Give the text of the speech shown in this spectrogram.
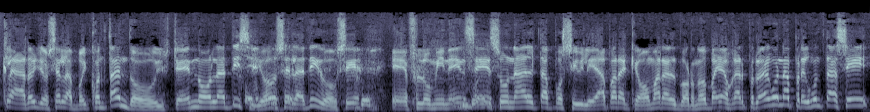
Claro, yo se las voy contando. Usted no las dice, yo se las digo. Sí, Eh, Fluminense es una alta posibilidad para que Omar Albornoz vaya a jugar. Pero hago una pregunta así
